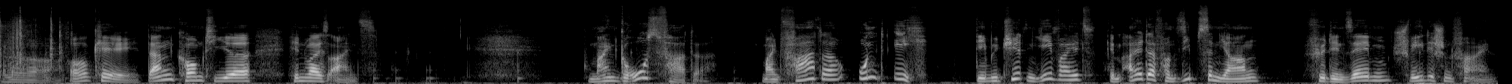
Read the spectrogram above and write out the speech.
So, okay, dann kommt hier Hinweis 1. Mein Großvater, mein Vater und ich debütierten jeweils im Alter von 17 Jahren für denselben schwedischen Verein.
